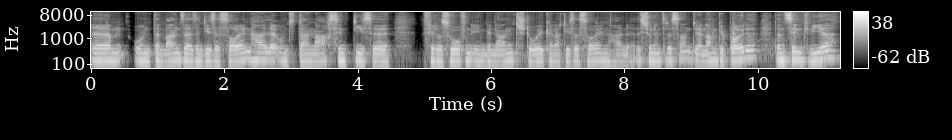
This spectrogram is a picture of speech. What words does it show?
Ähm, und dann waren sie also in dieser Säulenhalle und danach sind diese Philosophen eben benannt, Stoiker nach dieser Säulenhalle. Ist schon interessant, ja, nach dem Gebäude, dann sind wir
